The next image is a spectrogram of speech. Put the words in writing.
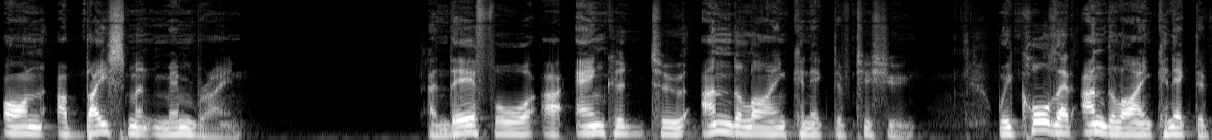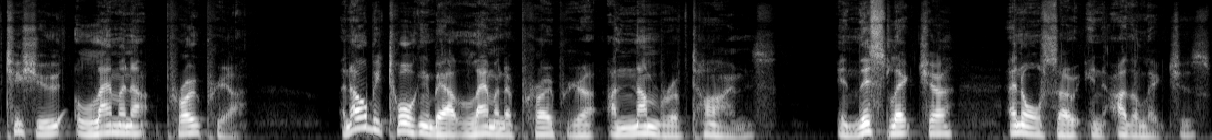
on a basement membrane and therefore are anchored to underlying connective tissue. We call that underlying connective tissue lamina propria. And I'll be talking about lamina propria a number of times in this lecture and also in other lectures.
